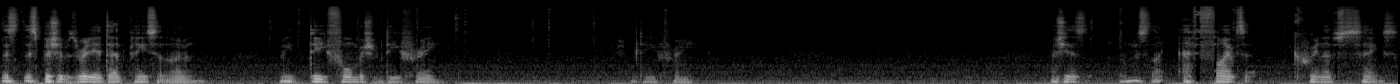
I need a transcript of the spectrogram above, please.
This this bishop is really a dead piece at the moment. Maybe d4, bishop d3. Bishop d3. Actually, there's almost like f5 to queen f6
